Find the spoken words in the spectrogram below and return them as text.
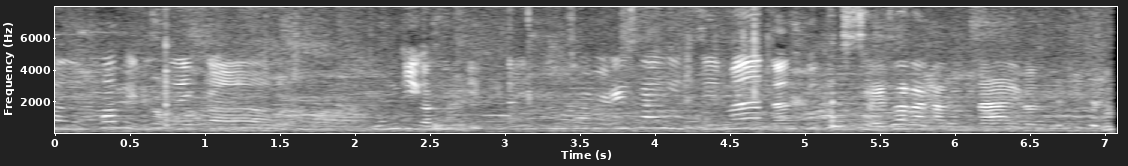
하는 컵을 쓰니까 용기가 생기네. 예쁜 샵은 일상이지만 난 똑같이 잘 살아간다 이런 느낌.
